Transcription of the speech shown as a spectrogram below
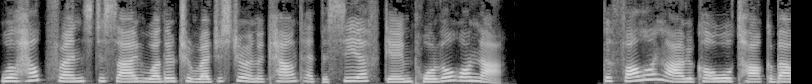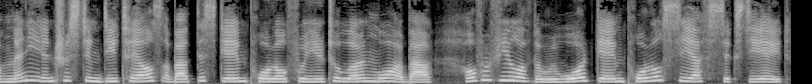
We'll help friends decide whether to register an account at the CF game portal or not. The following article will talk about many interesting details about this game portal for you to learn more about. Overview of the reward game portal CF68.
